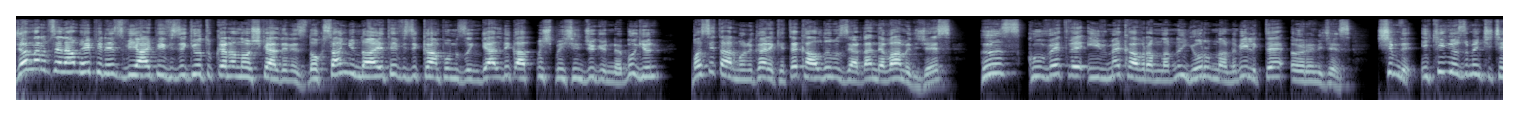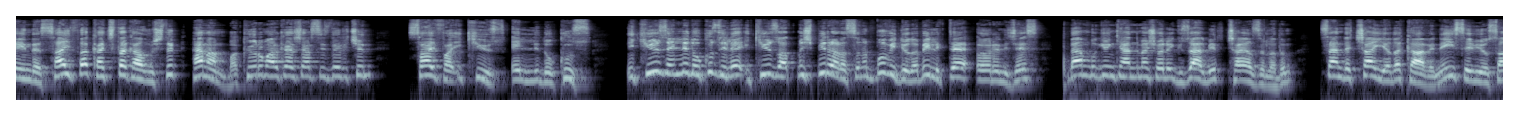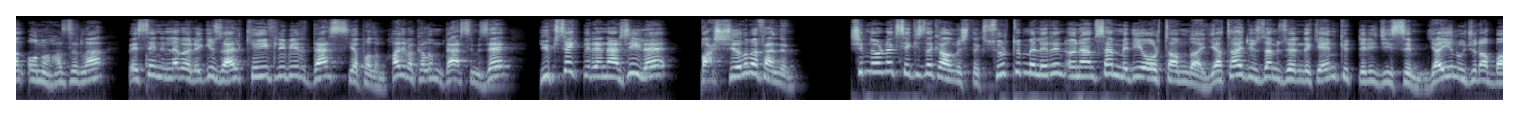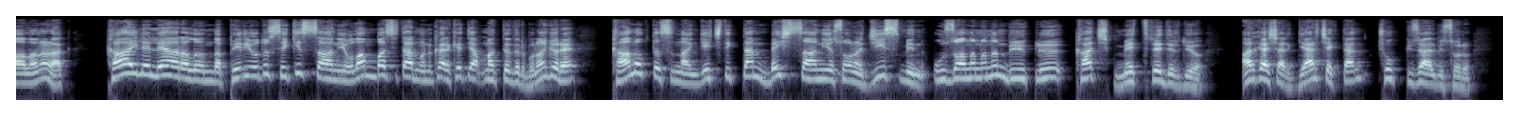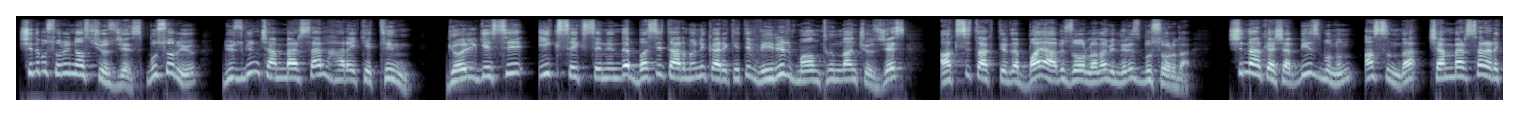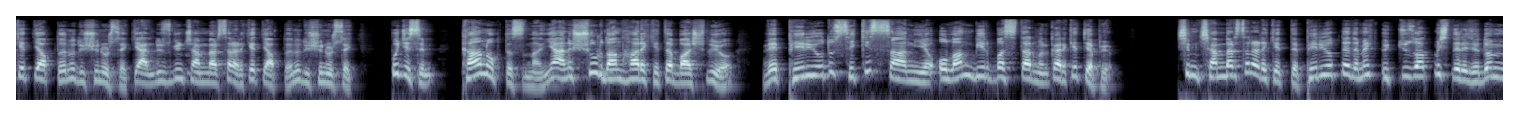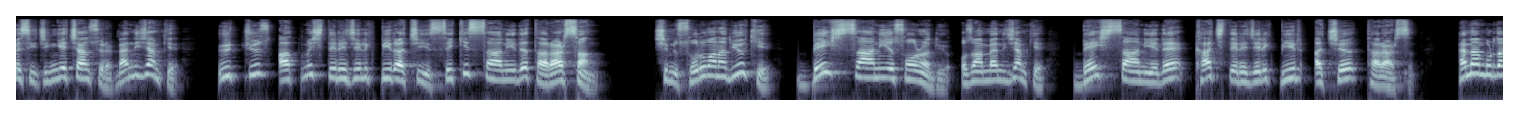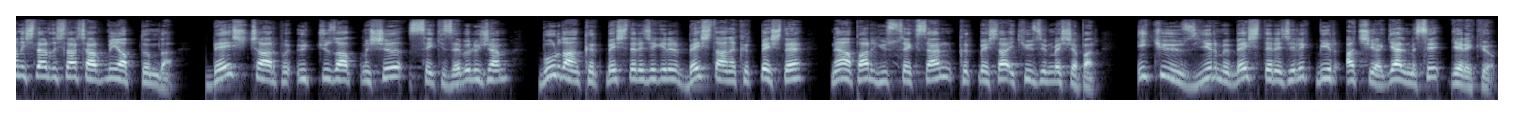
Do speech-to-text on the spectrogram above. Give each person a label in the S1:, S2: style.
S1: Canlarım selam hepiniz VIP Fizik YouTube kanalına hoş geldiniz. 90 günde AYT Fizik kampımızın geldik 65. gününe. Bugün basit harmonik harekete kaldığımız yerden devam edeceğiz. Hız, kuvvet ve ivme kavramlarının yorumlarını birlikte öğreneceğiz. Şimdi iki gözümün çiçeğinde sayfa kaçta kalmıştık? Hemen bakıyorum arkadaşlar sizler için. Sayfa 259. 259 ile 261 arasını bu videoda birlikte öğreneceğiz. Ben bugün kendime şöyle güzel bir çay hazırladım. Sen de çay ya da kahve neyi seviyorsan onu hazırla ve seninle böyle güzel, keyifli bir ders yapalım. Hadi bakalım dersimize yüksek bir enerjiyle başlayalım efendim. Şimdi örnek 8'de kalmıştık. Sürtünmelerin önemsenmediği ortamda yatay düzlem üzerindeki en kütleli cisim yayın ucuna bağlanarak K ile L aralığında periyodu 8 saniye olan basit harmonik hareket yapmaktadır. Buna göre K noktasından geçtikten 5 saniye sonra cismin uzanımının büyüklüğü kaç metredir diyor. Arkadaşlar gerçekten çok güzel bir soru. Şimdi bu soruyu nasıl çözeceğiz? Bu soruyu düzgün çembersel hareketin gölgesi x ekseninde basit harmonik hareketi verir mantığından çözeceğiz. Aksi takdirde bayağı bir zorlanabiliriz bu soruda. Şimdi arkadaşlar biz bunun aslında çembersel hareket yaptığını düşünürsek yani düzgün çembersel hareket yaptığını düşünürsek bu cisim K noktasından yani şuradan harekete başlıyor ve periyodu 8 saniye olan bir basit harmonik hareket yapıyor. Şimdi çembersel harekette periyot ne demek? 360 derece dönmesi için geçen süre. Ben diyeceğim ki 360 derecelik bir açıyı 8 saniyede tararsan. Şimdi soru bana diyor ki 5 saniye sonra diyor. O zaman ben diyeceğim ki 5 saniyede kaç derecelik bir açı tararsın? Hemen buradan içler dışlar çarpımı yaptığımda 5 çarpı 360'ı 8'e böleceğim. Buradan 45 derece gelir. 5 tane 45 de ne yapar? 180, 45 daha 225 yapar. 225 derecelik bir açıya gelmesi gerekiyor.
